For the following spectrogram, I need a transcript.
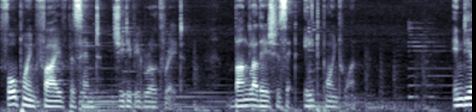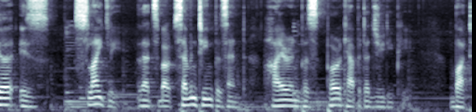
4.5% GDP growth rate. Bangladesh is at 8.1. India is slightly, that's about 17% higher in per, per capita GDP. But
